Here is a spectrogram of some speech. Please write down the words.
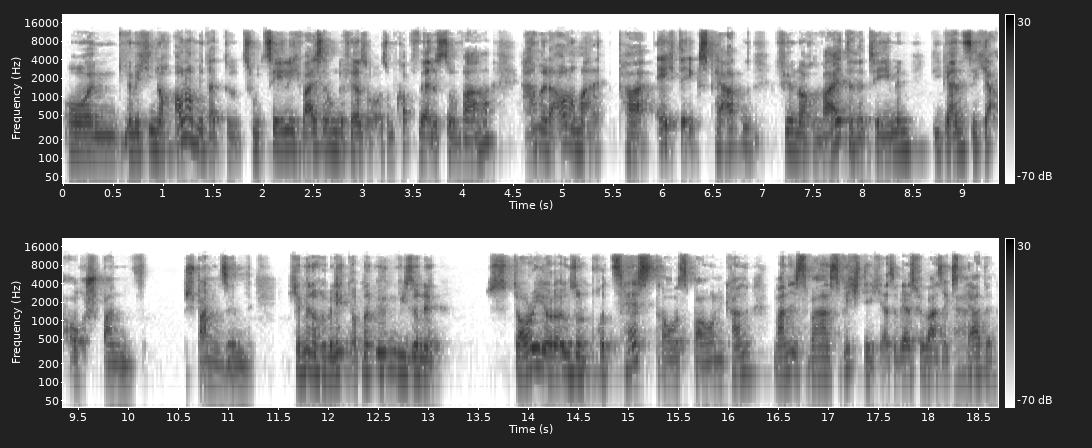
Und wenn ich die noch auch noch mit dazu zähle, ich weiß ja ungefähr so aus dem Kopf, wer das so war, haben wir da auch noch mal ein paar echte Experten für noch weitere Themen, die ganz sicher auch spannend, spannend sind. Ich habe mir noch überlegt, ob man irgendwie so eine Story oder irgendeinen so Prozess draus bauen kann. Wann ist was wichtig? Also wer ist für was Experte? Ja.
